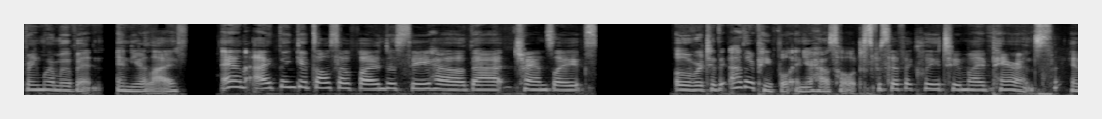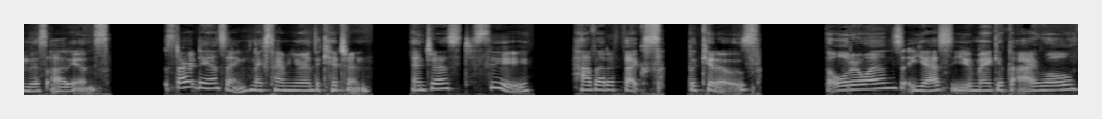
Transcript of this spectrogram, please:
bring more movement in your life. And I think it's also fun to see how that translates over to the other people in your household, specifically to my parents in this audience. Start dancing next time you're in the kitchen and just see how that affects the kiddos. The older ones, yes, you may get the eye roll,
